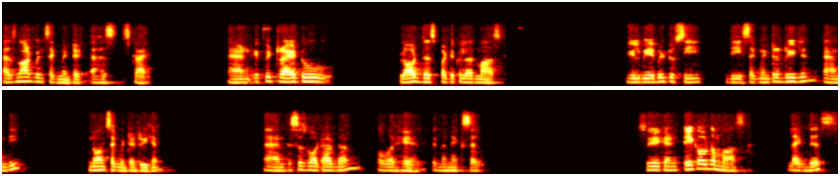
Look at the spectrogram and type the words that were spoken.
has not been segmented as sky. And if we try to plot this particular mask, you'll be able to see the segmented region and the non-segmented region. And this is what I've done over here in the next cell. So you can take out the mask like this,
